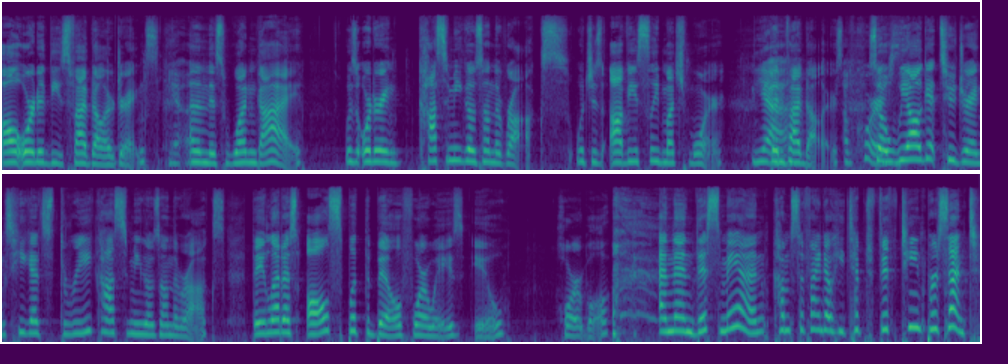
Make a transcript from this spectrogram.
all ordered these five dollar drinks, Yeah. and then this one guy was ordering Casamigos on the rocks, which is obviously much more yeah. than five dollars. Of course. So we all get two drinks. He gets three Casamigos on the rocks. They let us all split the bill four ways. Ew. Horrible. and then this man comes to find out he tipped 15%.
